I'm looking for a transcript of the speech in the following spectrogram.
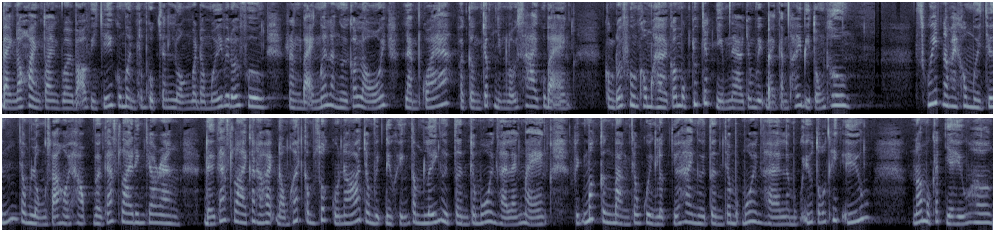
Bạn đã hoàn toàn vời bỏ vị trí của mình trong cuộc tranh luận và đồng ý với đối phương rằng bạn mới là người có lỗi làm quá và cần chấp nhận lỗi sai của bạn còn đối phương không hề có một chút trách nhiệm nào trong việc bạn cảm thấy bị tổn thương. Sweet năm 2019 trong luận xã hội học về gaslighting cho rằng để gaslight có thể hoạt động hết công suất của nó trong việc điều khiển tâm lý người tình trong mối quan hệ lãng mạn, việc mất cân bằng trong quyền lực giữa hai người tình trong một mối quan hệ là một yếu tố thiết yếu. Nói một cách dễ hiểu hơn,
